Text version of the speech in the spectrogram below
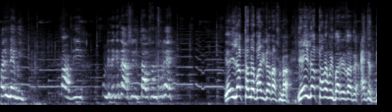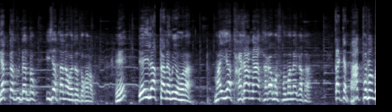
পারি নাই মুই। বাবরি কোনটি থেকে তো আসিল খান তোরে এই টানা বাড়িটা আসো না। এই লাখ টানা মুই বাড়িটা আজ দেড়টা দুইটা দো কিসের টানা হয়তো দোকানত? হ্যাঁ এই লাখ টানা মুই হো না মাইয়া থাকা না থাকা মোর সমানের কথা। চারটে ভাত পর্যন্ত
